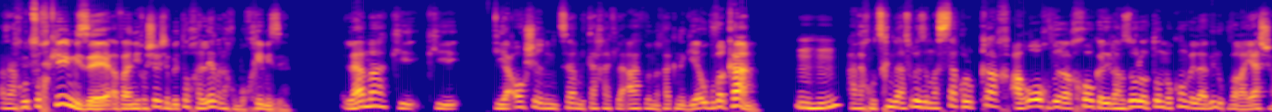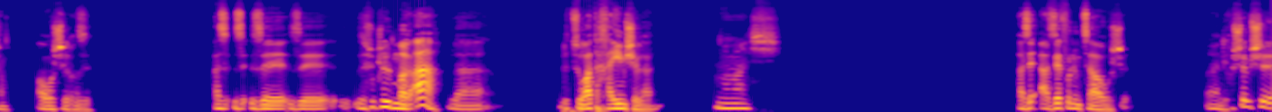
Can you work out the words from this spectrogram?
אז אנחנו צוחקים מזה, אבל אני חושב שבתוך הלב אנחנו בוכים מזה. למה? כי, כי, כי האושר נמצא מתחת לאף במרחק נגיעה, הוא כבר כאן. מהמם. אבל אנחנו צריכים לעשות איזה מסע כל כך ארוך ורחוק כדי לחזור לאותו מקום ולהבין, הוא כבר היה שם, האושר הזה. אז זה, זה, זה, זה סוג של מראה לצורת החיים שלנו. ממש. אז, אז איפה נמצא האושר? אני חושב שהחלק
